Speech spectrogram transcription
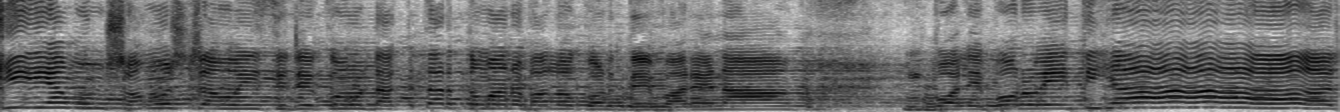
কি এমন সমস্যা হয়েছে যে, কোনো ডাক্তার তোমার ভালো করতে পারে না? বলে, বড় ইতিহাস,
